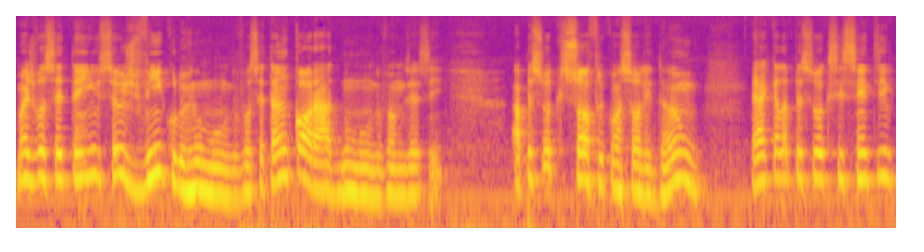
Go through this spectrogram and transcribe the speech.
mas você tem os seus vínculos no mundo, você está ancorado no mundo, vamos dizer assim. A pessoa que sofre com a solidão é aquela pessoa que se sente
